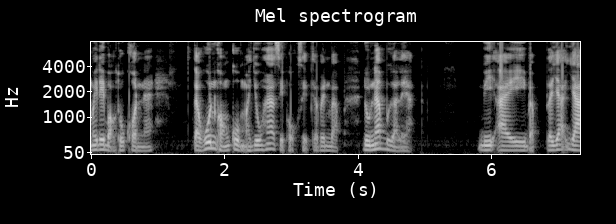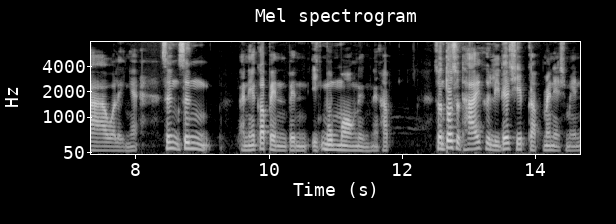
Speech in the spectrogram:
ไม่ได้บอกทุกคนนะแต่หุ้นของกลุ่มอายุ 50-60 จะเป็นแบบดูน่าเบื่อเลยอะ BI แบบระยะยาวอะไรเงี้ยซึ่งซึ่งอันนี้ก็เป็นเป็นอีกมุมมองหนึ่งนะครับ ส่วนตัวสุดท้ายคือ leadership กับ management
